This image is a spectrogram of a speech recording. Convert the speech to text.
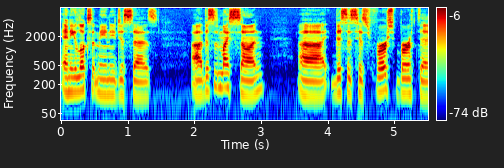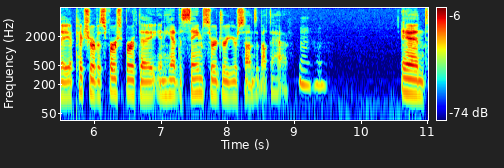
and he looks at me and he just says, uh, "This is my son. Uh, this is his first birthday. A picture of his first birthday, and he had the same surgery your son's about to have." Mm-hmm. And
